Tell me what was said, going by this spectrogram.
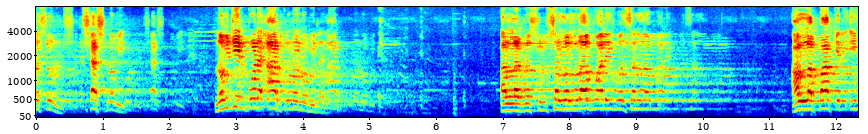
রসুল, শেষ নবী। নবীজির পরে আর কোন নবী নাই। আল্লাহর রসুল ওয়াসাল্লাম আল্লাহ পাকের এই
